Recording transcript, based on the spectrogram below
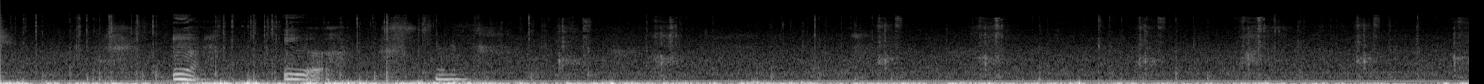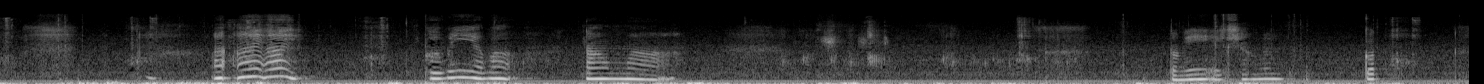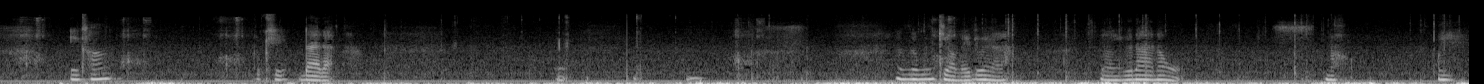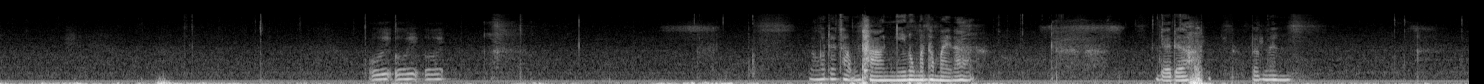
เอื้อ เอื้ออืมอะไอ้ไอ้เพอร์วี่ว่าตามมา ตรงนี้อีกครั้งนึงกดอีกครั้ง โอเค ได้ละแล้วมันเกี่ยวอะไรด้วยนะอย่างนี้ก็ได้นะเนาะอุ้ยอุ้ยอุ้ยอุ้ยแล้วก็จะทำทางนี้ลงมันทำไมนะ เดี๋ยวเดี๋ยว Berlin.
